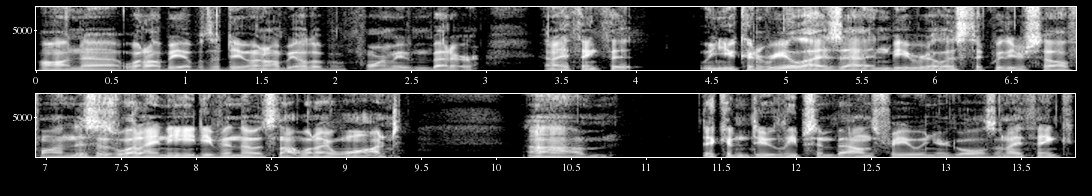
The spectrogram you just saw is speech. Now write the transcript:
on uh, what I'll be able to do, and I'll be able to perform even better. And I think that when you can realize that and be realistic with yourself on this is what I need, even though it's not what I want, um, it can do leaps and bounds for you and your goals. And I think,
